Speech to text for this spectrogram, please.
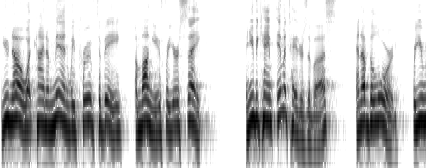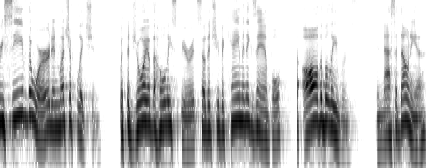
You know what kind of men we proved to be among you for your sake. And you became imitators of us and of the Lord, for you received the word in much affliction with the joy of the Holy Spirit, so that you became an example to all the believers in Macedonia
